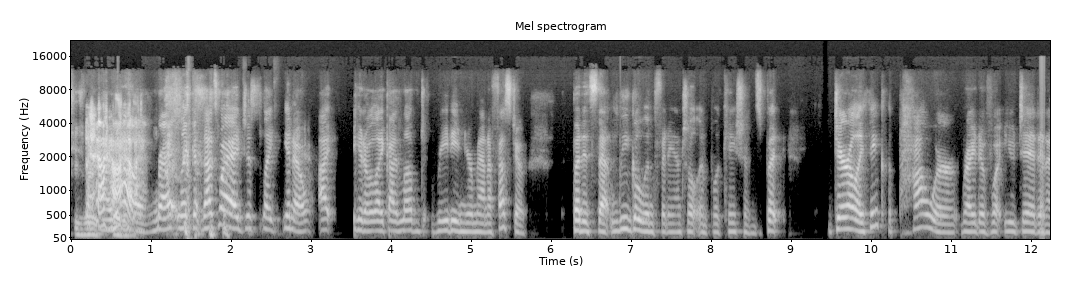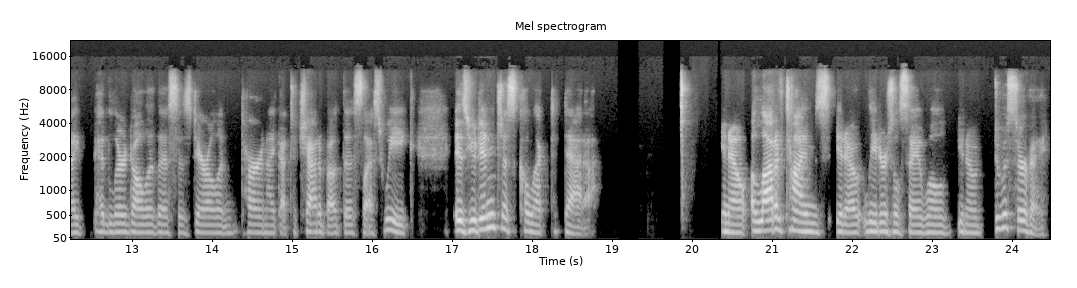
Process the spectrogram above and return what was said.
She's very I know, right? Like that's why I just like you know I you know like I loved reading your manifesto, but it's that legal and financial implications. But Daryl, I think the power, right, of what you did, and I had learned all of this as Daryl and Tara and I got to chat about this last week, is you didn't just collect data. You know, a lot of times, you know, leaders will say, well, you know, do a survey,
